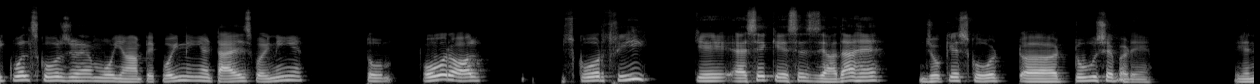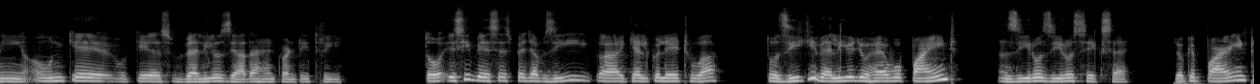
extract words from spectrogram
इक्वल स्कोर जो हैं, वो यहाँ पे कोई नहीं है टाइल्स कोई नहीं है। तो ओवरऑल स्कोर थ्री के ऐसे केसेस ज़्यादा हैं, जो कि स्कोर टू से बड़े हैं। यानी उनके केस वैल्यूज़ ज़्यादा हैं ट्वेंटी थ्री तो इसी बेसिस पे जब ज़ी कैलकुलेट हुआ तो ज़ी की वैल्यू जो है वो पॉइंट ज़ीरो ज़ीरो सिक्स है, जो कि पॉइंट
